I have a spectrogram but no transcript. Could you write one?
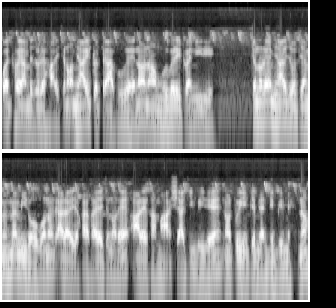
ကွက်ထွက်ရမယ်ဆိုတဲ့ဟာတွေကျွန်တော်အများကြီးတွက်ပြဘူးလေเนาะနောက်မွေးပရိတ်တွက်နည်းတွေ ကျွန်တော်လည်းအများကြီးဆိုပြန်မမှတ်မိတော့ဘူးပေါ့နော်အဲ့ဒါရခါခါရကျွန်တော်လည်းအားတဲ့အခါမှာရှာကြည့်ပေးတယ်နော်တွေ့ရင်ပြန်ပြန်တင်ပေးမယ်နော်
